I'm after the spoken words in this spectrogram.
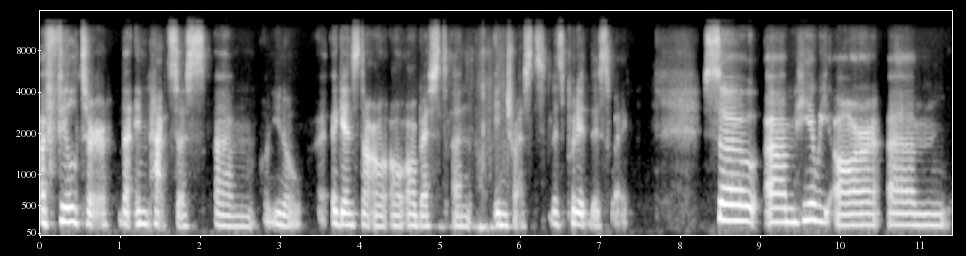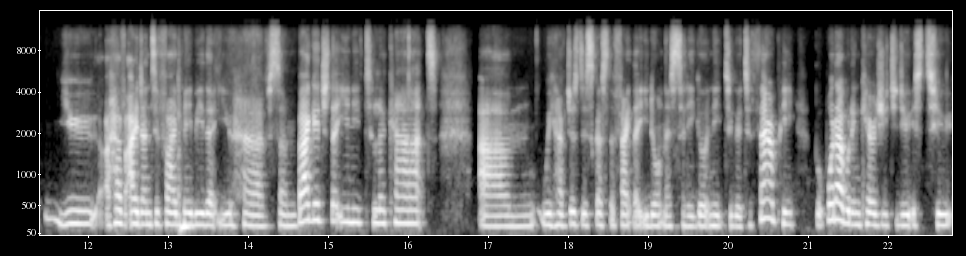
a filter that impacts us, um, you know, against our, our, our best interests. Let's put it this way. So um, here we are. Um, you have identified maybe that you have some baggage that you need to look at. Um, we have just discussed the fact that you don't necessarily go need to go to therapy. But what I would encourage you to do is to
